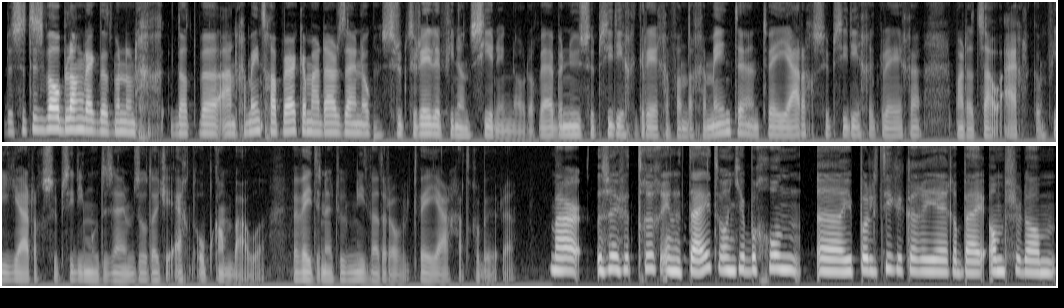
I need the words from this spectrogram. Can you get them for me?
Dus het is wel belangrijk dat we, een, dat we aan gemeenschap werken, maar daar zijn ook structurele financiering nodig. We hebben nu subsidie gekregen van de gemeente, een tweejarige subsidie gekregen. Maar dat zou eigenlijk een vierjarige subsidie moeten zijn, zodat je echt op kan bouwen. We weten natuurlijk niet wat er over twee jaar gaat gebeuren. Maar dus even terug in de tijd, want je begon uh, je politieke carrière bij Amsterdam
